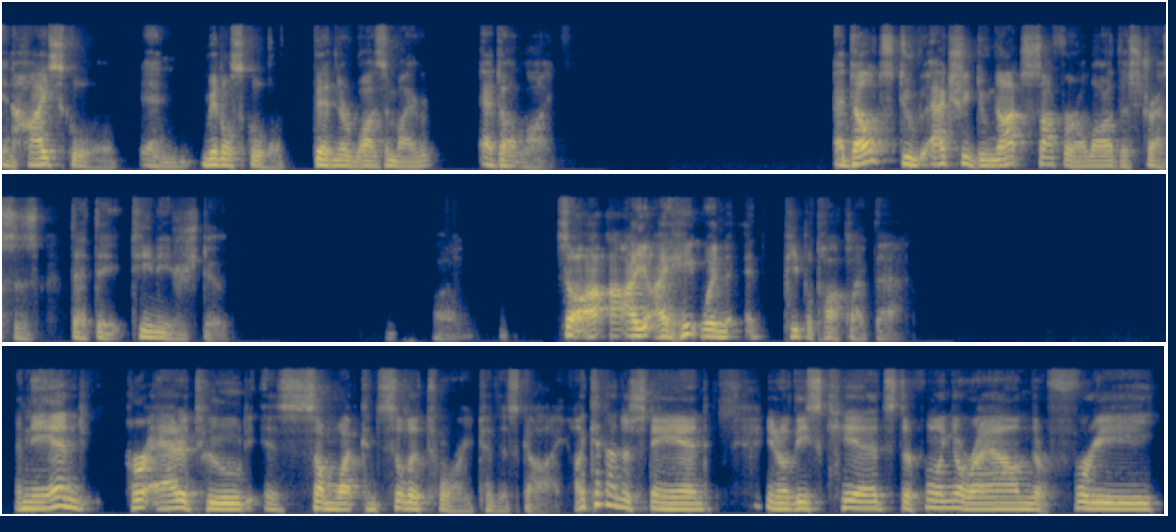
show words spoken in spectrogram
in high school and middle school than there was in my adult life. Adults do actually do not suffer a lot of the stresses that the teenagers do. Um, So I, I, I hate when people talk like that. In the end, her attitude is somewhat conciliatory to this guy. I can understand, you know, these kids, they're fooling around, they're free.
